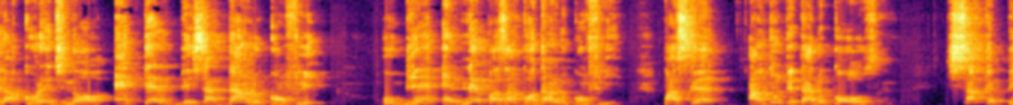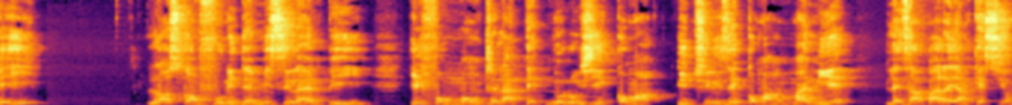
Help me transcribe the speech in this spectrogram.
La Corée du Nord est-elle déjà dans le conflit ou bien elle n'est pas encore dans le conflit? Parce que, en tout état de cause, chaque pays, lorsqu'on fournit des missiles à un pays, il faut montrer la technologie, comment utiliser, comment manier les appareils en question.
